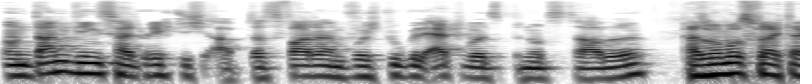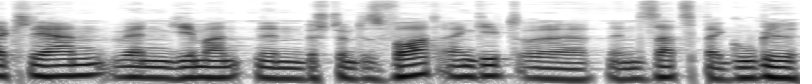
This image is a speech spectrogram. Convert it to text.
Und dann ging es halt richtig ab. Das war dann, wo ich Google AdWords benutzt habe. Also man muss vielleicht erklären, wenn jemand ein bestimmtes Wort eingibt oder einen Satz bei Google,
